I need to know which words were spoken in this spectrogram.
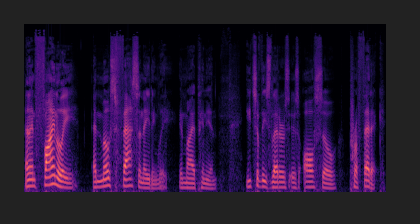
And then finally, and most fascinatingly, in my opinion, each of these letters is also prophetic.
